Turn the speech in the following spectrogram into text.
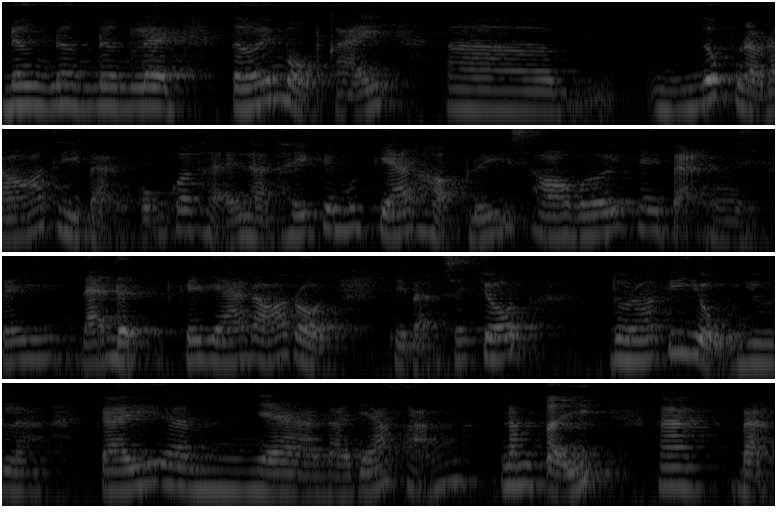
nâng nâng nâng lên. Tới một cái à, lúc nào đó thì bạn cũng có thể là thấy cái mức giá hợp lý so với cái bạn cái đã định cái giá đó rồi thì bạn sẽ chốt. Tôi nói ví dụ như là cái nhà là giá khoảng 5 tỷ ha bạn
